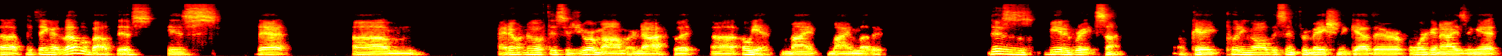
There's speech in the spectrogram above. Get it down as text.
uh, the thing I love about this is that um, I don't know if this is your mom or not, but uh, oh yeah, my my mother. This is being a great son. Okay, putting all this information together, organizing it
